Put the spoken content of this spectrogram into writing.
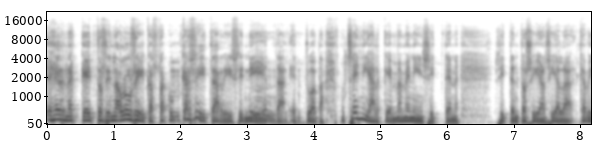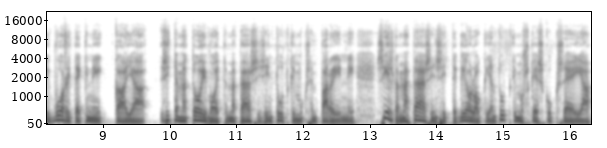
hernekeitto siinä lusikasta, kun mm. käsi tärisi niin, mm. että et tuota, mutta sen jälkeen mä menin sitten, sitten tosiaan siellä kävin vuoritekniikkaa ja sitten mä toivoin, että mä pääsisin tutkimuksen pariin, niin sieltä mä pääsin sitten geologian tutkimuskeskukseen ja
